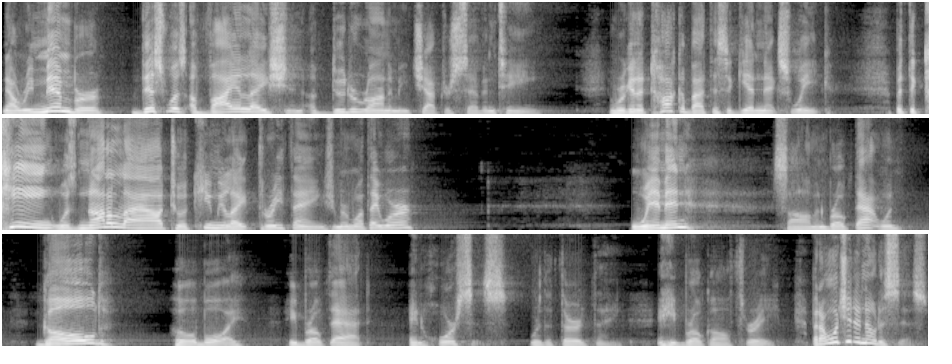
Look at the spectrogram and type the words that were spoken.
Now, remember, this was a violation of Deuteronomy chapter 17. And we're going to talk about this again next week. But the king was not allowed to accumulate three things. Remember what they were? Women, Solomon broke that one. Gold, oh boy, he broke that. And horses were the third thing. And he broke all three. But I want you to notice this.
